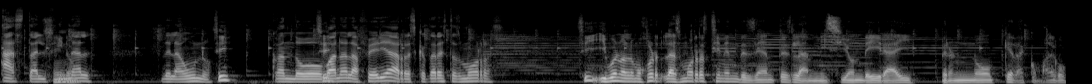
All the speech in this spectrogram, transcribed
hasta el Sí, no. final de la 1. Sí, Cuando Sí. van a la feria a rescatar a estas morras. Sí, y bueno, a lo mejor las morras tienen desde antes la misión de ir ahí, pero no queda como algo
